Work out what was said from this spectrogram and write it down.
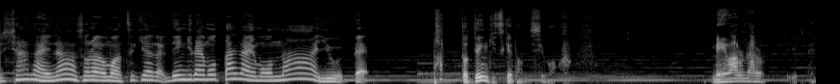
あ、しゃあないな、それはまあ、月上がり、電気代もったいないもんな、言うて、パッと電気つけたんですよ、僕。目悪なるって言うて。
